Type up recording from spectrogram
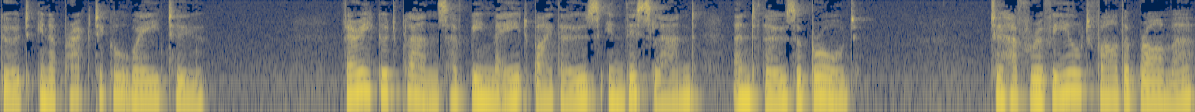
good in a practical way too. Very good plans have been made by those in this land and those abroad. To have revealed Father Brahma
